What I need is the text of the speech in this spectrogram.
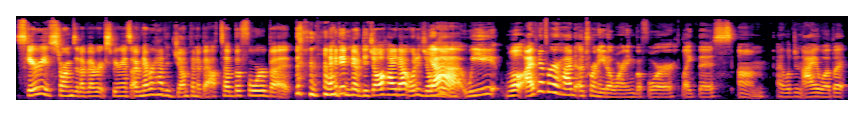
scariest storms that I've ever experienced. I've never had to jump in a bathtub before, but I didn't know. Did y'all hide out? What did y'all yeah, we well, I've never had a tornado warning before like this. Um, I lived in Iowa, but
